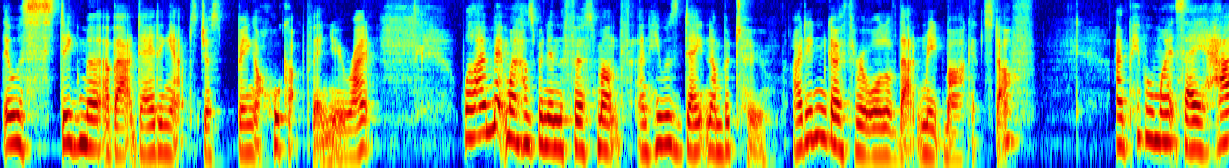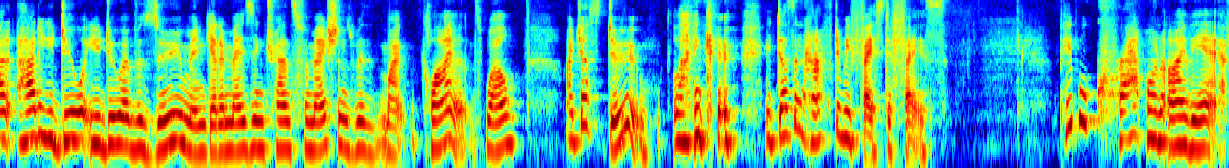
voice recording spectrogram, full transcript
There was stigma about dating apps just being a hookup venue, right? Well, I met my husband in the first month and he was date number two. I didn't go through all of that meat market stuff. And people might say, how, how do you do what you do over Zoom and get amazing transformations with my clients? Well, I just do. Like, it doesn't have to be face to face. People crap on IVF,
